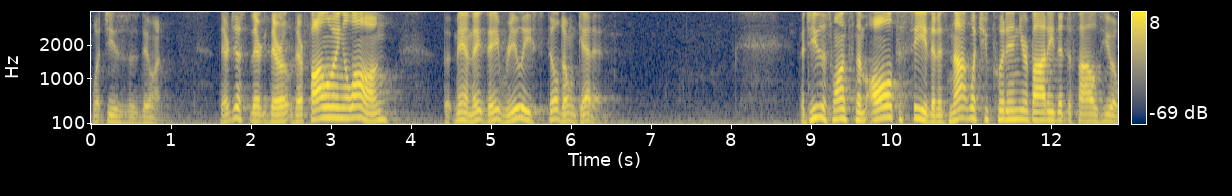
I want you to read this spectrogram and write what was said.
what Jesus is doing. They're just they're they're they're following along, but man, they, they really still don't get it. But Jesus wants them all to see that it's not what you put in your body that defiles you,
